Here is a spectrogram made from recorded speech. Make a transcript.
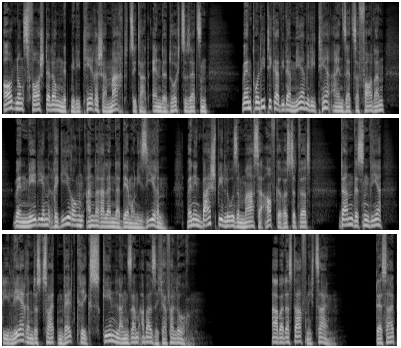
Ordnungsvorstellungen mit militärischer Macht, Zitat Ende, durchzusetzen, wenn Politiker wieder mehr Militäreinsätze fordern, wenn Medien Regierungen anderer Länder dämonisieren, wenn in beispiellosem Maße aufgerüstet wird, dann wissen wir, die Lehren des Zweiten Weltkriegs gehen langsam aber sicher verloren. Aber das darf nicht sein. Deshalb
